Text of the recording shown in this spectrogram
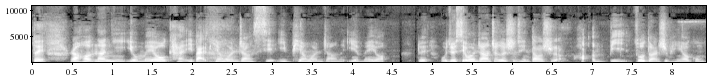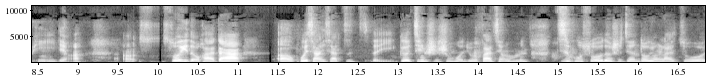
对，然后那你有没有看一百篇文章写一篇文章的？也没有。对我觉得写文章这个事情倒是好，嗯，比做短视频要公平一点啊，嗯，所以的话，大家呃回想一下自己的一个精神生活，你就会发现我们几乎所有的时间都用来做。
